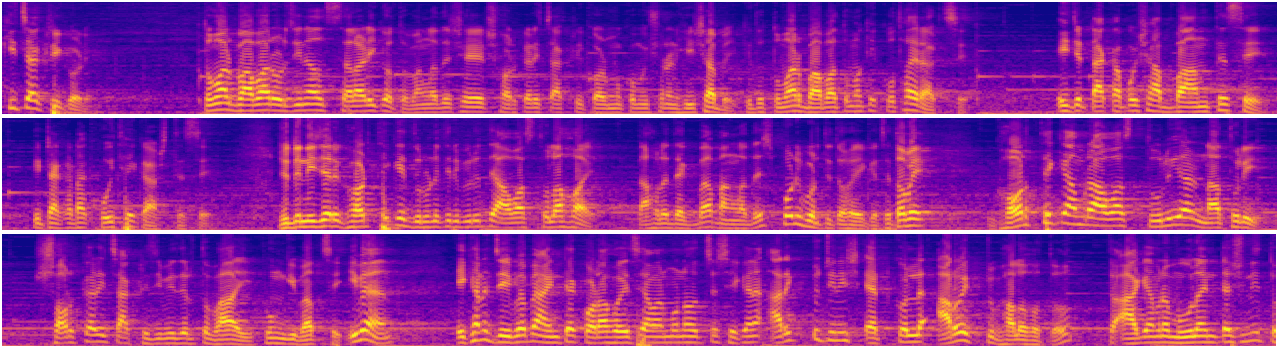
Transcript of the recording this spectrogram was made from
কি চাকরি করে? তোমার বাবার অরিজিনাল স্যালারি কত? বাংলাদেশের সরকারি চাকরি কর্ম কমিশনের হিসাবে, কিন্তু তোমার বাবা তোমাকে কোথায় রাখছে? এই যে টাকা পয়সা আব্বা আনতেছে, এই টাকাটা কই থেকে আসতেছে? যদি নিজের ঘর থেকে দুর্নীতির বিরুদ্ধে আওয়াজ তোলা হয় তাহলে দেখবা বাংলাদেশ পরিবর্তিত হয়ে গেছে। তবে ঘর থেকে আমরা আওয়াজ তুলি আর না তুলি, সরকারি চাকরিজীবীদের তো ভাই পুঙ্গি বাচ্ছে ইভেন এখানে যেভাবে আইনটা করা হয়েছে, আমার মনে হচ্ছে সেখানে আরেকটু জিনিস অ্যাড করলে আরও একটু ভালো হতো। তো আগে আমরা মূল আইনটা শুনি, তো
